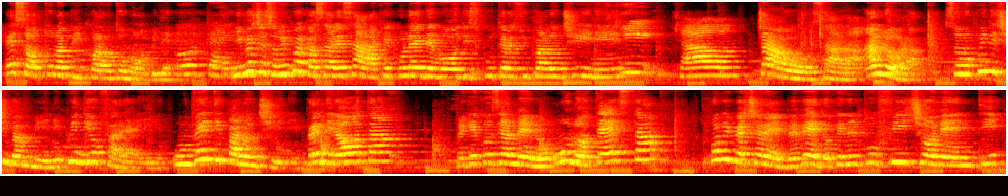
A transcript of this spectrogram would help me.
e sotto una piccola automobile. Ok. Invece se mi puoi passare Sara che con lei devo discutere sui palloncini? Sì. Ciao. Ciao Sara, allora sono 15 bambini, quindi io farei un 20 palloncini. Prendi nota perché così almeno uno a testa. Poi mi piacerebbe, vedo che nel tuo ufficio eventi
